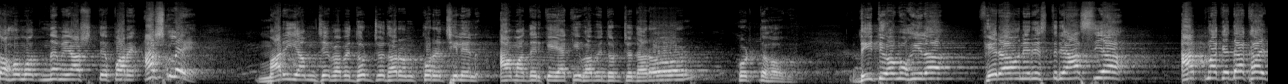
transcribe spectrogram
তহমত নেমে আসতে পারে। আসলে মারিয়াম যেভাবে ধৈর্য ধারণ করেছিলেন, আমাদেরকে একইভাবে ধৈর্য ধারণ করতে হবে। দ্বিতীয় মহিলা, ফেরাউনের স্ত্রী আসিয়া আপনাকে দেখায়,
